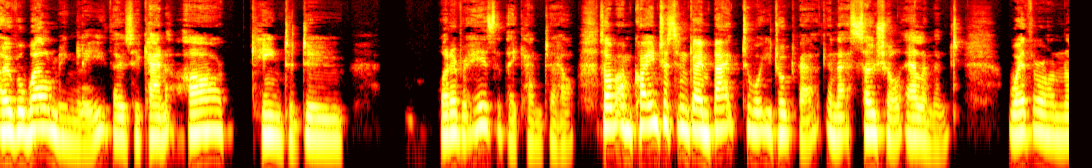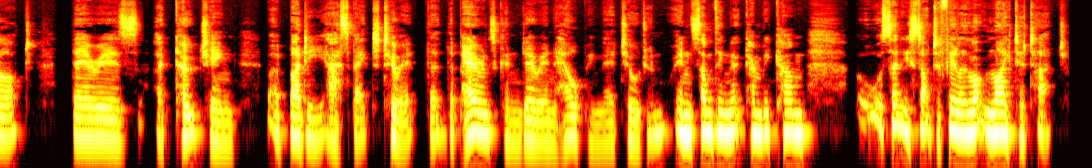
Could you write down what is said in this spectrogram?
overwhelmingly, those who can are keen to do whatever it is that they can to help. So I'm, I'm quite interested in going back to what you talked about and that social element, whether or not there is a coaching, a buddy aspect to it that the parents can do in helping their children in something that can become or certainly start to feel a lot lighter touch.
